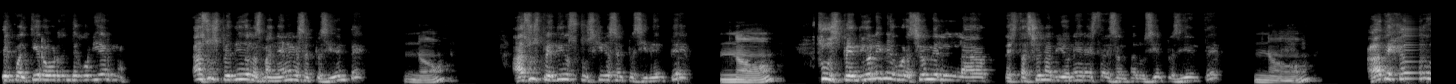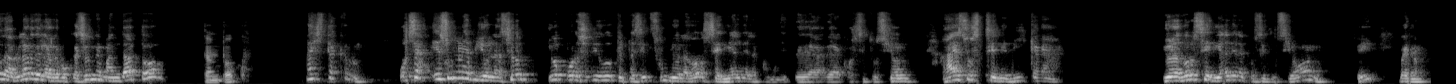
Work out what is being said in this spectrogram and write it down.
de cualquier orden de gobierno. ¿Ha suspendido las mañaneras el presidente? No, ¿Ha suspendido sus giras el presidente? no, ¿Suspendió la inauguración de la estación avionera esta de Santa Lucía el presidente? no, ¿Ha dejado de hablar de la revocación de mandato? tampoco. Ahí está, cabrón. O sea, es una violación. Yo por eso digo que el presidente es un violador serial de la, de la, de la Constitución. A eso se dedica. Violador serial de la Constitución. ¿sí? Bueno,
